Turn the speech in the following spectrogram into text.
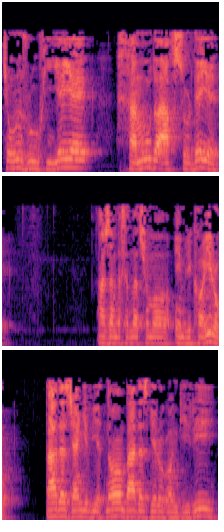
که اون روحیه خمود و افسرده ارزم به خدمت شما امریکایی رو بعد از جنگ ویتنام بعد از گروگانگیری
